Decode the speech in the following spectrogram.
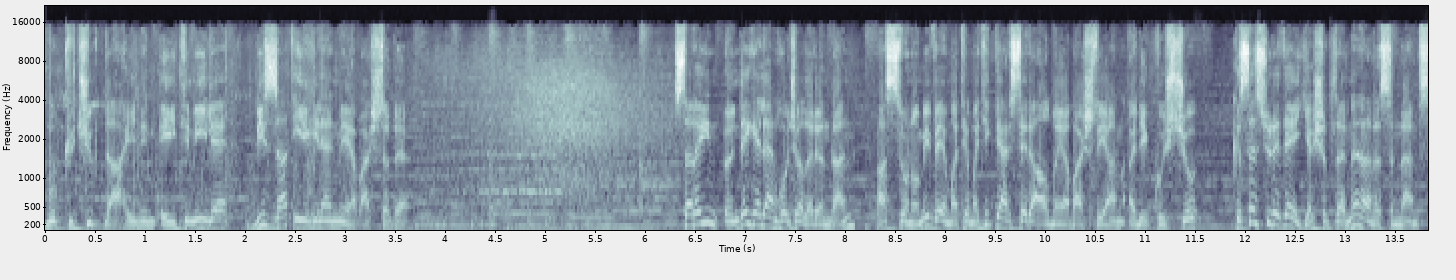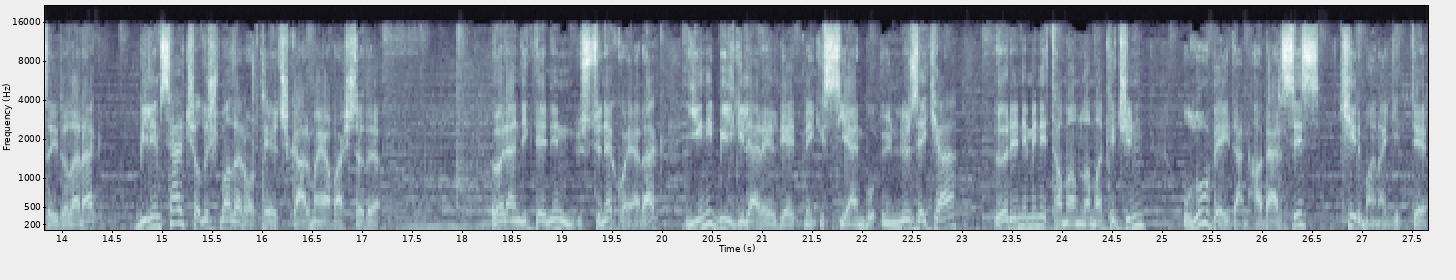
bu küçük dahinin eğitimiyle bizzat ilgilenmeye başladı. Sarayın önde gelen hocalarından astronomi ve matematik dersleri almaya başlayan Ali Kuşçu, kısa sürede yaşıtlarının arasından sıyrılarak bilimsel çalışmalar ortaya çıkarmaya başladı. Öğrendiklerinin üstüne koyarak yeni bilgiler elde etmek isteyen bu ünlü zeka, öğrenimini tamamlamak için Ulu Bey'den habersiz Kirman'a gitti.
